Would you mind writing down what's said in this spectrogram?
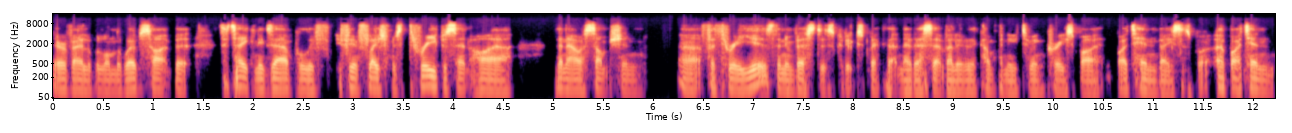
They're available on the website. But to take an example, if if inflation was three percent higher than our assumption uh, for three years, then investors could expect that net asset value of the company to increase by by ten basis uh, by ten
